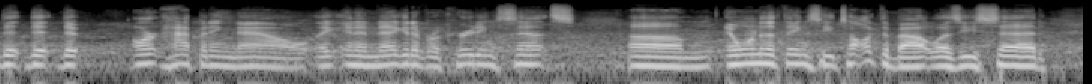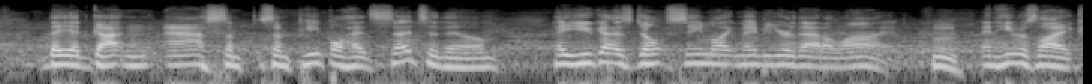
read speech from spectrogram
that, that, that aren't happening now, like in a negative recruiting sense. Um, and one of the things he talked about was he said they had gotten asked, some, some people had said to them, hey, you guys don't seem like maybe you're that aligned. And he was like,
